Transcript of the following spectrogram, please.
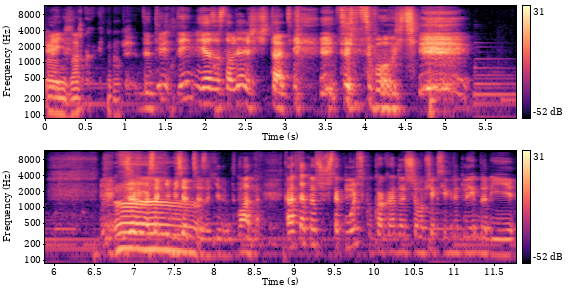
А Я не знаю, как это назвать. Да ты, ты меня заставляешь читать. Ты сволочь. Всякие беседы тебя закидывают. Ладно. Как ты относишься к мультику, как относишься вообще к Secret Neighbor и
